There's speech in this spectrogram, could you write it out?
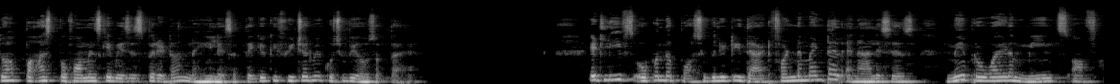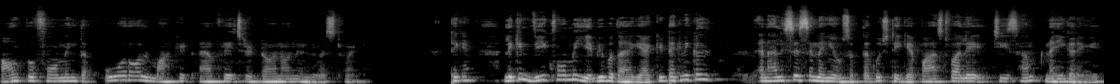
तो आप पास्ट परफॉर्मेंस के बेसिस पे रिटर्न नहीं ले सकते, क्योंकि फ्यूचर में कुछ भी हो सकता है। It leaves open the possibility that fundamental analysis may provide a means of outperforming the overall market average return on investment ठीक है? लेकिन वीक फॉर्म में यह भी बताया गया कि टेक्निकल एनालिसिस से नहीं हो सकता, कुछ ठीक है पास्ट वाले चीज़ हम नहीं करेंगे।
